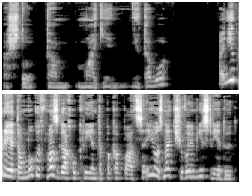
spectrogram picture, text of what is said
А что, там магия не того? Они при этом могут в мозгах у клиента покопаться и узнать, чего им не следует.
